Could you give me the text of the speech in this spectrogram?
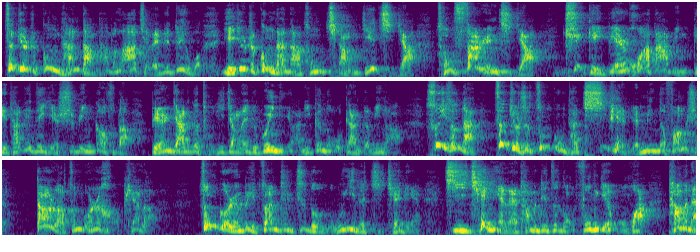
这就是共产党他们拉起来的队伍，也就是共产党从抢劫起家，从杀人起家，去给别人画大饼，给他的这些士兵告诉他，别人家那个土地将来就归你啊，你跟着我干革命啊！所以说呢，这就是中共他欺骗人民的方式。当然了，中国人好骗了。中国人被专制制度奴役了几千年，几千年来他们的这种封建文化，他们呢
